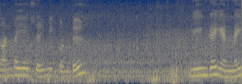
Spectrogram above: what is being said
தொண்டையை செருமிக்கொண்டு நீங்க என்னை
